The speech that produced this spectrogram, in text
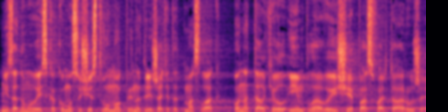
Не задумываясь, какому существу мог принадлежать этот маслак, он отталкивал им плавающее по асфальту оружие.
